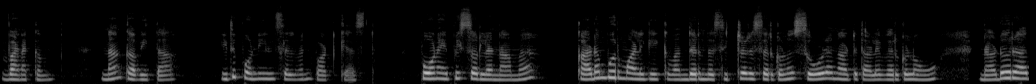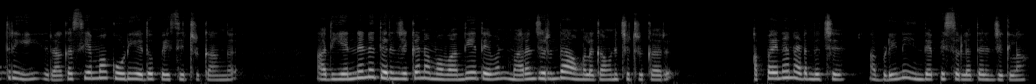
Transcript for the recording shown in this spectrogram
வணக்கம். நான் கவிதா. இது பொன்னியின் செல்வன் பாட்காஸ்ட். போன எபிசோடில் நாம் கடம்பூர் மாளிகைக்கு வந்திருந்த சிற்றரசர்களும் சோழ நாட்டு தலைவர்களும் நடுராத்திரி ரகசியமாக கூடி ஏதோ பேசிகிட்ருக்காங்க அது என்னென்னு தெரிஞ்சுக்க நம்ம வந்தியத்தேவன் மறைஞ்சிருந்து அவங்கள கவனிச்சிட்ருக்காரு அப்போ என்ன நடந்துச்சு அப்படின்னு இந்த எபிசோடில் தெரிஞ்சுக்கலாம்.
